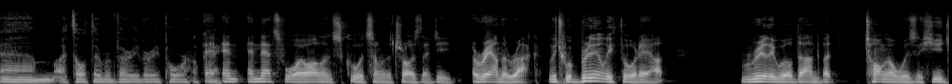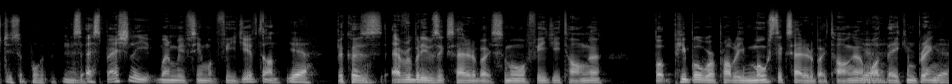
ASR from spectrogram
um, I thought they were very, very poor. Okay. And, and that's why Ireland scored some of the tries they did around the ruck, which were brilliantly thought out, really well done. But Tonga was a huge disappointment. Mm. Especially when we've seen what Fiji have done. Yeah. Because everybody was excited about Samoa, Fiji, Tonga. But people were probably most excited about Tonga and what they can bring yeah.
